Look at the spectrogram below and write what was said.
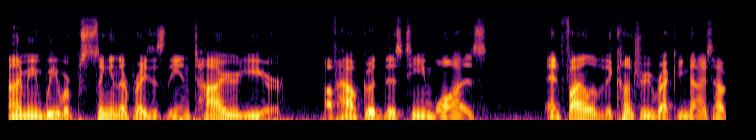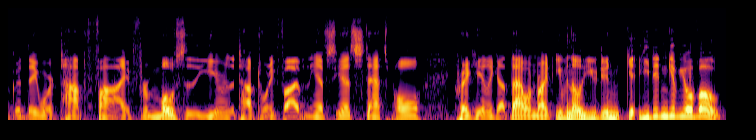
I mean, we were singing their praises the entire year of how good this team was. And finally, the country recognized how good they were. Top five for most of the year in the top 25 in the FCS stats poll. Craig Haley got that one right, even though you didn't get, he didn't give you a vote.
